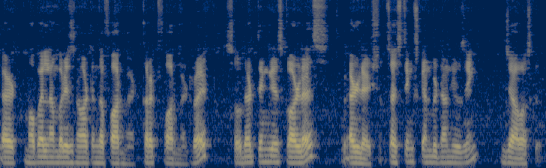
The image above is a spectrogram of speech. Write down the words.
that mobile number is not in the format, correct format, right? So that thing is called as validation. Such things can be done using JavaScript.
